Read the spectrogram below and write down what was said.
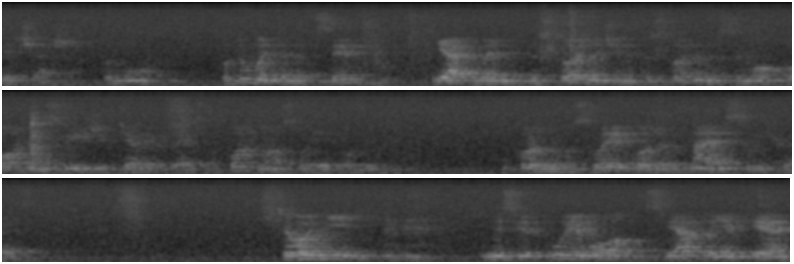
ця чаша. Тому подумайте над цим, як ми достойно чи недостойно несемо кожен свій життєвий хрест. Кожного своє повідомлення. Кожного своє, кожен знає свій хрест. Сьогодні ми святкуємо свято, яке,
